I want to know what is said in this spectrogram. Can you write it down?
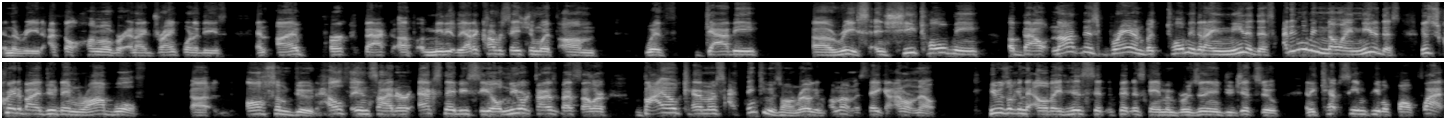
in the read. I felt hungover and I drank one of these and I perked back up immediately. I had a conversation with um with Gabby uh, Reece and she told me about not this brand, but told me that I needed this. I didn't even know I needed this. This is created by a dude named Robb Wolf. Uh, awesome dude, health insider, ex Navy SEAL, New York Times bestseller, biochemist. I think he was on Rogan, if I'm not mistaken. I don't know. He was looking to elevate his fitness game in Brazilian Jiu Jitsu, and he kept seeing people fall flat.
